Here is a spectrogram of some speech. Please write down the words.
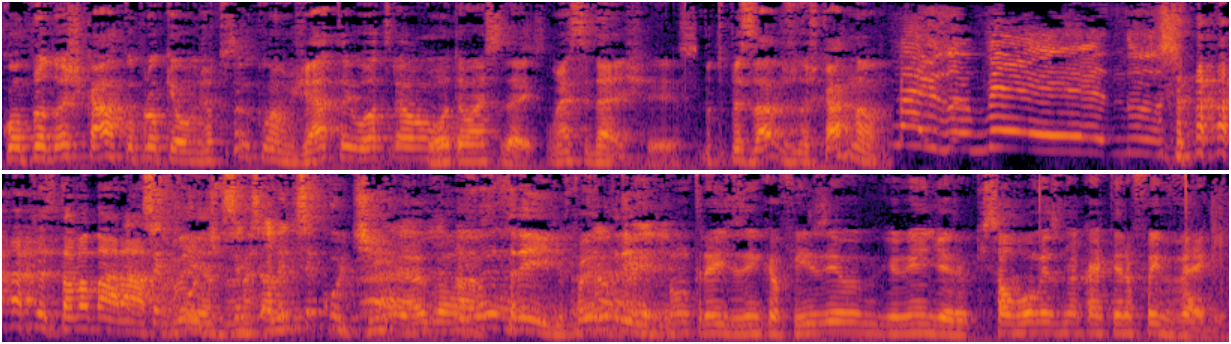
comprou dois carros, comprou o quê? Um, já tô sabendo que um é um Jetta e o outro é um, O outro é um S10. um S10. Isso. Tu precisava dos dois carros, não? Mais ou menos. Você tava barato, Você curte, né? você- além de você curtir... É, eu gosto. Não, foi um trade, foi um trade. Foi um tradezinho que eu fiz e eu, eu ganhei dinheiro. O que salvou mesmo minha carteira foi VEG.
